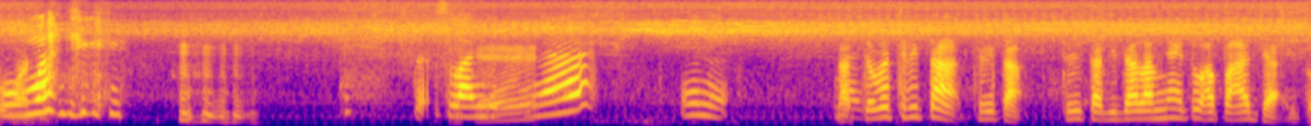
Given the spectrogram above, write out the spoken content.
puma juga selanjutnya ini Nah, coba cerita, cerita. Cerita di dalamnya itu apa aja itu?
